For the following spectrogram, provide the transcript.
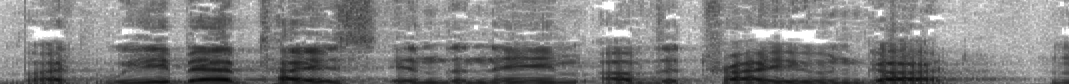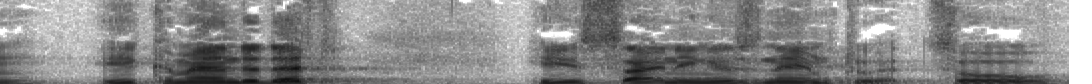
But we baptize in the name of the triune God. Hmm? He commanded it. He's signing his name to it. So,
